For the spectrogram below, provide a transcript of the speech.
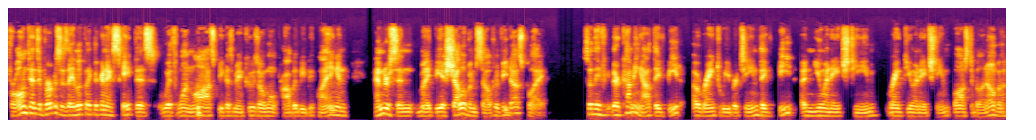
for all intents and purposes, they look like they're going to escape this with one loss because Mancuso won't probably be playing, and Henderson might be a shell of himself if he does play. So they've they're coming out. They've beat a ranked Weber team. They've beat a UNH team, ranked UNH team, lost to Villanova,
